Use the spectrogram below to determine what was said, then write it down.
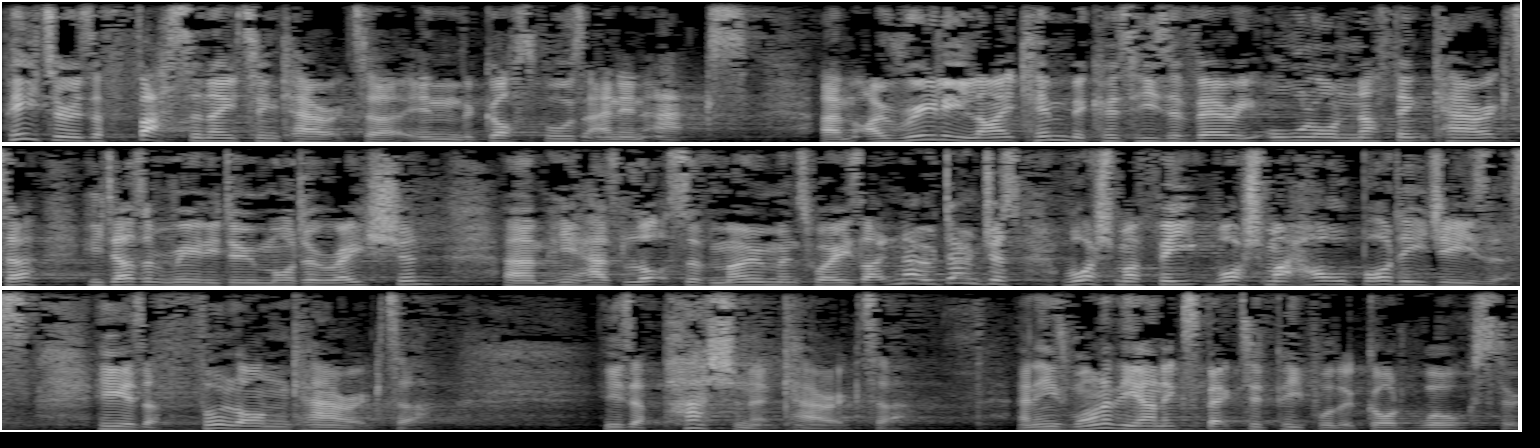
Peter is a fascinating character in the Gospels and in Acts. Um, I really like him because he's a very all or nothing character. He doesn't really do moderation. Um, he has lots of moments where he's like, no, don't just wash my feet, wash my whole body, Jesus. He is a full on character. He's a passionate character. And he's one of the unexpected people that God walks through.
